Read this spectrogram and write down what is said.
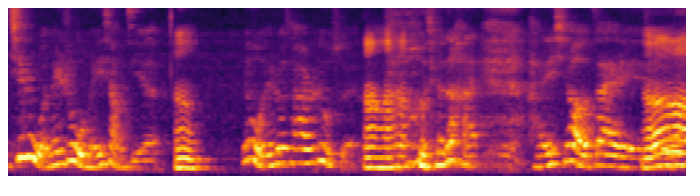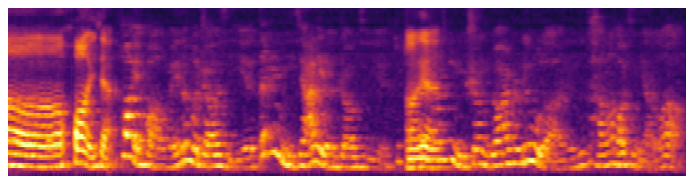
其实我那时候我没想结，嗯因为我那时候才二十六岁，嗯嗯我觉得还还需要再嗯，啊，晃一下，晃一晃，没那么着急。但是你家里人着急，就觉得说女生你都二十六了，你都谈了好几年了，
